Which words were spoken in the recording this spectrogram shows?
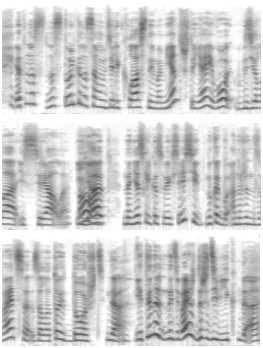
это нас- настолько, на самом деле, классный момент, что я его взяла из сериала. И А. я на несколько своих сессий, ну, как бы, оно же называется «Золотой дождь». Да, И ты на- надеваешь дождевик. да.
